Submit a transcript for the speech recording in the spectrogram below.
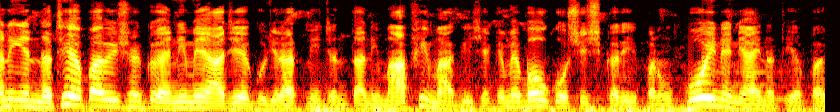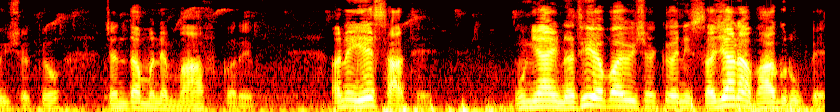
અને એ નથી અપાવી શક્યો એની મેં આજે ગુજરાતની જનતાની માફી માગી છે કે મેં બહુ કોશિશ કરી, પણ હું કોઈને ન્યાય નથી અપાવી શક્યો. જનતા મને માફ કરે. અને એ સાથે હું ન્યાય નથી અપાવી શક્યો, એની સજાના ભાગરૂપે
